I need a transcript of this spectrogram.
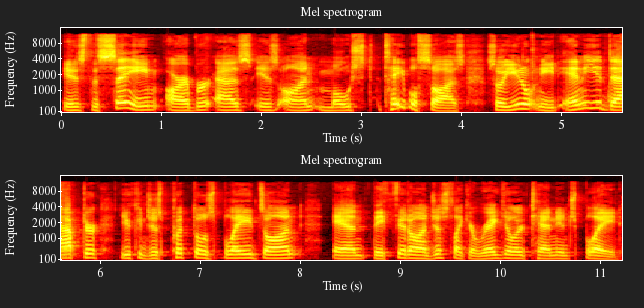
is the same arbor as is on most table saws. So you don't need any adapter. You can just put those blades on and they fit on just like a regular 10 inch blade.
